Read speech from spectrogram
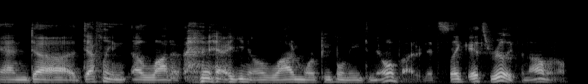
and uh, definitely a lot of you know a lot more people need to know about it. It's like it's really phenomenal.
